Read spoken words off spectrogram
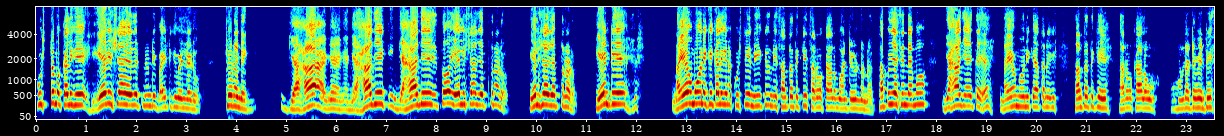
కుష్టము కలిగి ఏలిషా ఎదుటి నుండి బయటికి వెళ్ళాడు. చూడండి గెహా గె- గెహాజీ గెహాజీతో ఏలిషా చెప్తున్నాడు. ఏలిషా చెప్తున్నాడు. ఏంటి? నయోమోనికి కలిగిన కుస్తీ నీకు నీ సంతతికి సర్వకాలము అంటూ ఉంటున్నాడు తప్పు చేసిందేమో జహాజీ అయితే నయోమోనికి అతని సంతతికి సర్వకాలం ఉండటం ఏంటి?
